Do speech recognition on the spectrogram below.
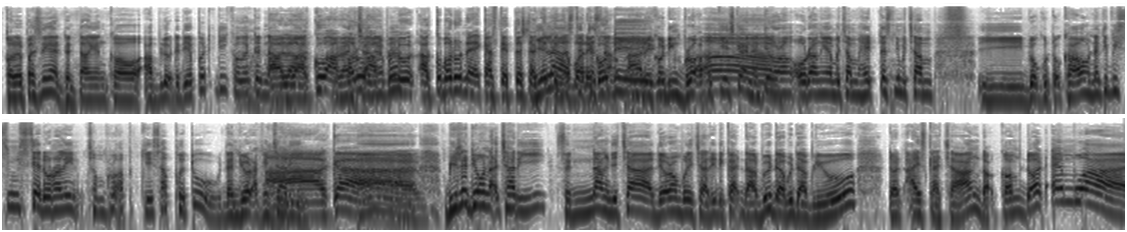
kalau lepas ni kan tentang yang kau upload tadi apa tadi kau kata nak Alah, buat aku ah, baru rancangan apa? upload Aku baru naikkan status yang kita nak buat recording nak, ah, recording bro apa Ah. case kan Nanti orang-orang yang macam haters ni macam Duk kutuk kau tau Nanti mesti, mesti ada orang lain. Macam bro apa kes apa tu? Dan dia orang akan cari. Ah, kan. Ah, Bila dia orang nak cari Senang je Chal Dia orang boleh cari dekat www.aiskacang.com.my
